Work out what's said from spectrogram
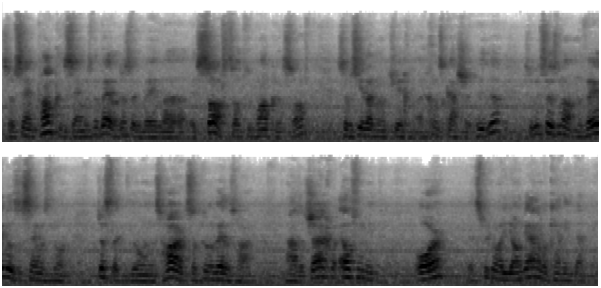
So saying pumpkin is the same as the veil, just like the veil uh, is soft, so the pumpkin is soft. So we see that in the Chiach Eichel. So he says, no, Nevela is the same as Nun. Just like the is hard, so the is hard. How's it Shaykh? Elfin meat. Or, it's speaking about a young animal can't eat that meat.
